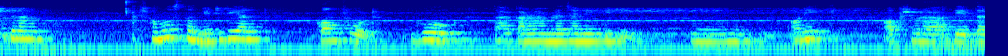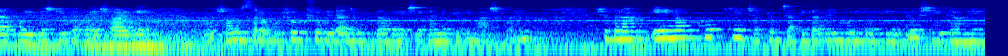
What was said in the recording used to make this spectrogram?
সুতরাং সমস্ত মেটেরিয়াল কমফোর্ট ভোগ, তার কারণ আমরা জানি তিনি অনেক অপ্সরাদের দ্বারা পরিবেষ্টিত হয়ে স্বর্গে সমস্ত রকম সুখ সুবিধা যুক্ত হয়ে সেখানে তিনি বাস করেন। সুতরাং এই নক্ষত্রের জাতক জাতিকাদের মধ্যেও কিন্তু সেই ধরনের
